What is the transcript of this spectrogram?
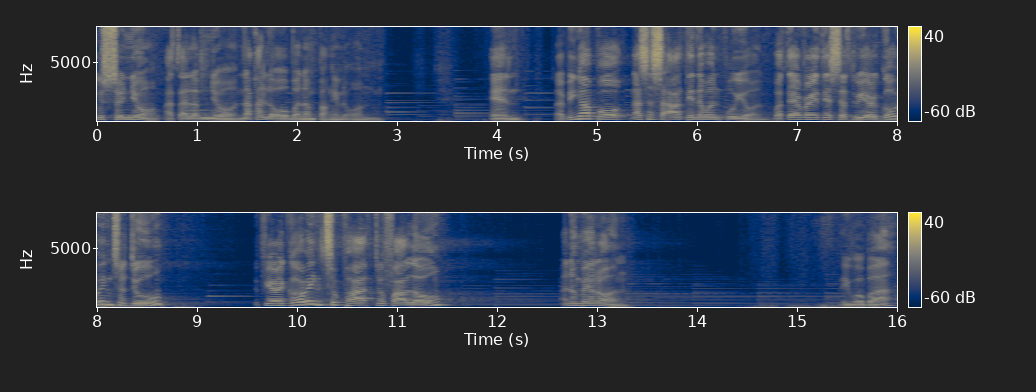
gusto nyo at alam nyo nakalooban ng Panginoon. And sabi nga po, nasa sa atin naman po yon. Whatever it is that we are going to do, if you are going to, pa- to follow, anong meron? Di ba?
